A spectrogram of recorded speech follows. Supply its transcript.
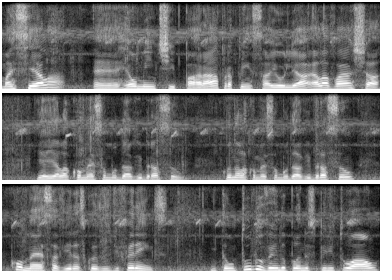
Mas se ela é, realmente parar para pensar e olhar, ela vai achar. E aí ela começa a mudar a vibração. Quando ela começa a mudar a vibração, começa a vir as coisas diferentes. Então tudo vem do plano espiritual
